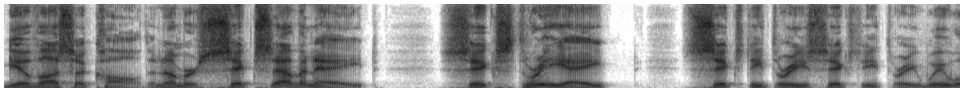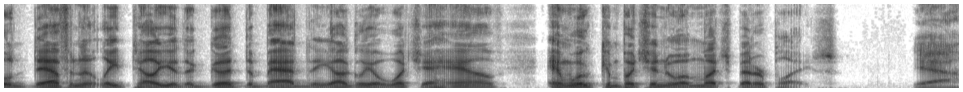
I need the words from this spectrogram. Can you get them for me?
give us a call. The number is 678 638 6363. We will definitely tell you the good, the bad, and the ugly of what you have, and we can put you into a much better place. Yeah.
